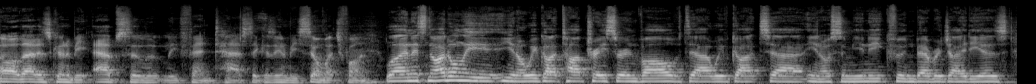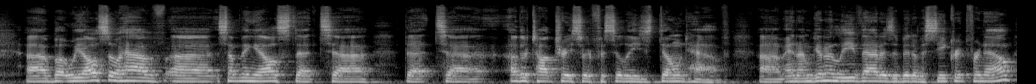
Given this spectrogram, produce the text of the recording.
Oh, that is going to be absolutely fantastic. Because it's going to be so much fun. Well, and it's not only you know we've got Toptracer involved, uh, we've got uh, you know some unique food and beverage ideas, uh, but we also have uh, something else that. Uh, that uh, other Toptracer facilities don't have. Um, and I'm going to leave that as a bit of a secret for now,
